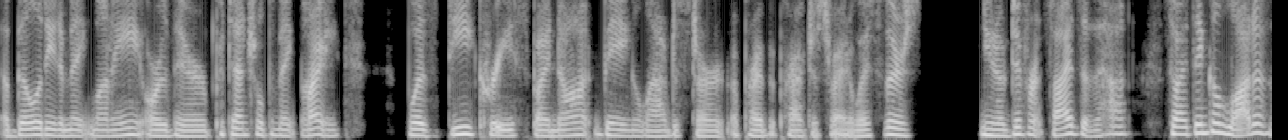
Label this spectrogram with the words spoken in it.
ability to make money or their potential to make money was decreased by not being allowed to start a private practice right away. So there's, you know, different sides of that. So I think a lot of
